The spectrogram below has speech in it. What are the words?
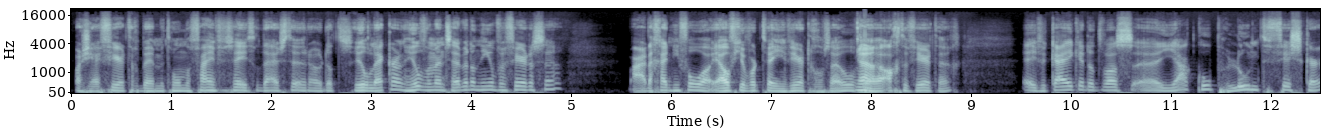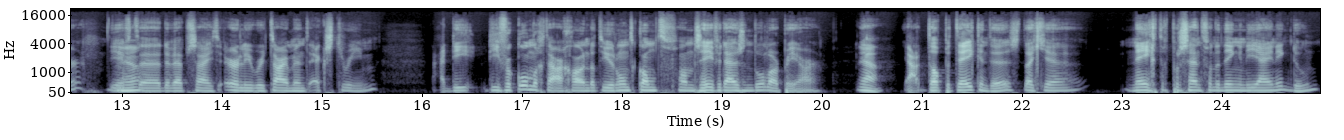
als jij 40 bent met 175.000 euro, dat is heel lekker. En heel veel mensen hebben dat niet op een 40ste. Maar dan ga je het niet vol. Ja, of je wordt 42 of zo, of Ja. eh, 48. Even kijken, dat was eh Jacob Lund Fisker. Die Ja. heeft eh, de website Early Retirement Extreme. Ja, die, die verkondigt daar gewoon dat hij rondkomt van 7000 dollar per jaar. Ja. Ja, dat betekent dus dat je 90% van de dingen die jij en ik doen,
